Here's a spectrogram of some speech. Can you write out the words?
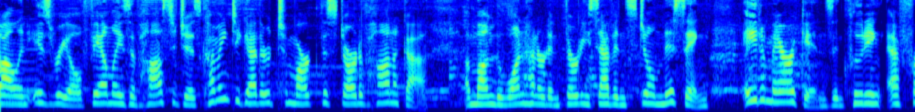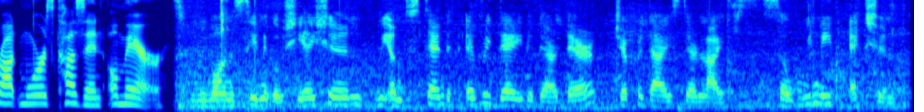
Meanwhile, in Israel, families of hostages coming together to mark the start of Hanukkah. Among the 137 still missing, eight Americans, including Efrat Moore's cousin, Omer. We want to see negotiation. We understand that every day that they are there jeopardize their lives. So we need action.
